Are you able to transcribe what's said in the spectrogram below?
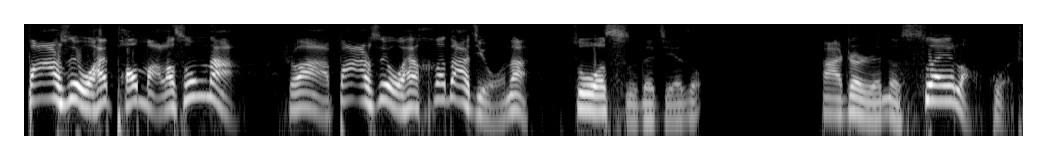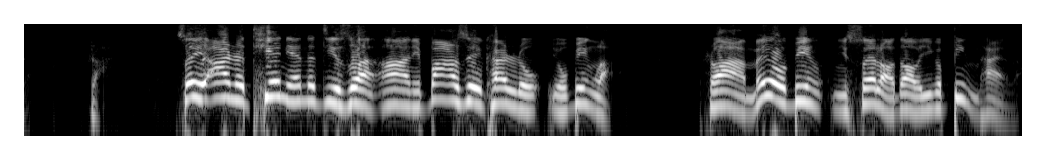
八十岁我还跑马拉松呢，是吧？八十岁我还喝大酒呢，作死的节奏，啊，这是人的衰老过程，是吧？所以按照天年的计算啊，你八十岁开始有有病了，是吧？没有病，你衰老到一个病态了，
